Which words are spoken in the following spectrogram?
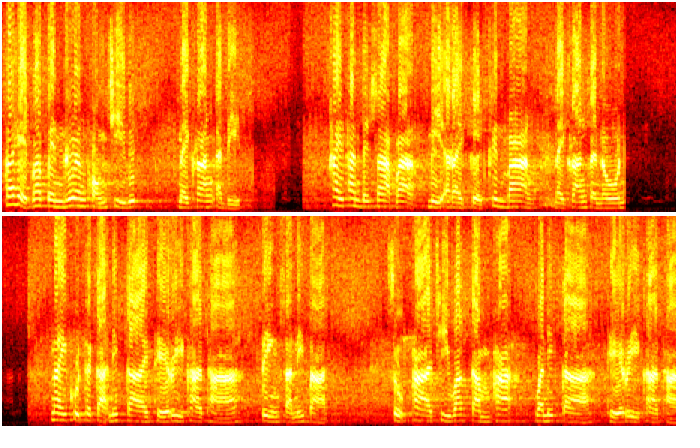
เพราะเหตุว่าเป็นเรื่องของชีวิตในครั้งอดีต ให้ท่านได้ทราบว่ามีอะไรเกิดขึ้นบ้างในครั้งแต่โน้น ในขุทกะนิกายเทรีคาถา ติงสานิบาตสุภาชีวกรรมพระวนิกา เทรีคาถา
